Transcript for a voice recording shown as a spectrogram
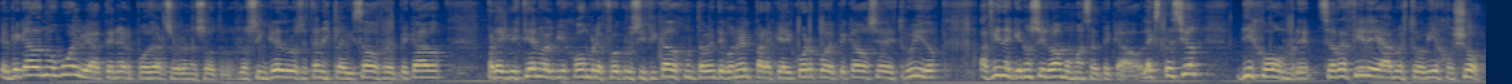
El pecado no vuelve a tener poder sobre nosotros. Los incrédulos están esclavizados por el pecado. Para el cristiano el viejo hombre fue crucificado juntamente con él para que el cuerpo del pecado sea destruido, a fin de que no sirvamos más al pecado. La expresión viejo hombre se refiere a nuestro viejo yo,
